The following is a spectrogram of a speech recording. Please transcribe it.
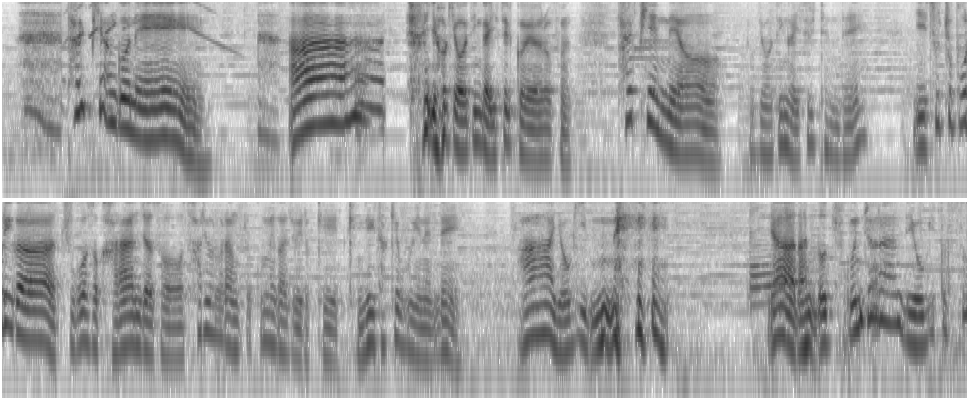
탈피한 거네. 아 여기 어딘가 있을 거예요, 여러분. 탈피했네요. 여기 어딘가 있을 텐데. 이 수초 뿌리가 죽어서 가라앉아서 사료랑 조금 해가지고 이렇게 굉장히 탁해 보이는데 아 여기 있네. 야, 난 너 죽은 줄 알았는데 여기 있었어.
